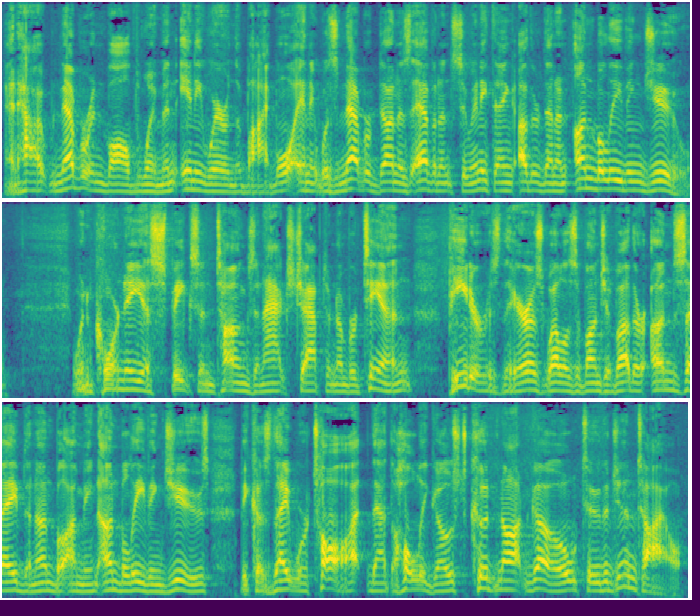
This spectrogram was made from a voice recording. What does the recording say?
and how it never involved women anywhere in the Bible and it was never done as evidence to anything other than an unbelieving Jew. When Cornelius speaks in tongues in Acts chapter number 10, Peter is there as well as a bunch of other unsaved and unbe- I mean unbelieving Jews because they were taught that the Holy Ghost could not go to the Gentile.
